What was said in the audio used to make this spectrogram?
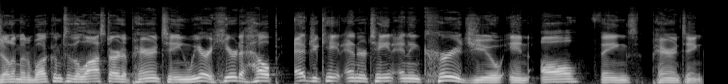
Gentlemen, welcome to the Lost Art of Parenting. We are here to help educate, entertain, and encourage you in all things parenting.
